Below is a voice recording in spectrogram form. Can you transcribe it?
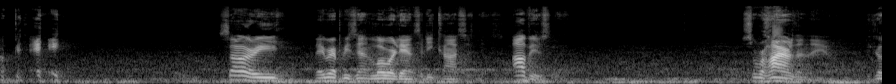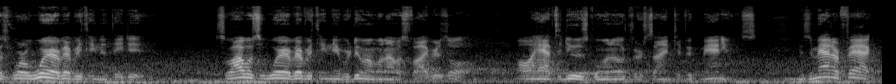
Okay? Sorry, they represent lower density consciousness, obviously. So we're higher than they are because we're aware of everything that they do. So I was aware of everything they were doing when I was five years old. All I have to do is go and look their scientific manuals. As a matter of fact,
